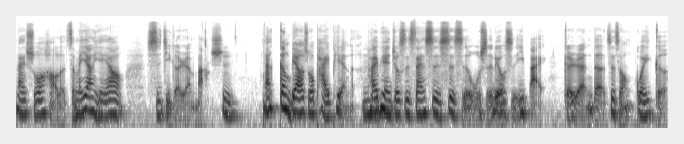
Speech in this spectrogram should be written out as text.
来说好了，怎么样也要十几个人吧？是，那更不要说拍片了，拍片就是三四、四十、五十、六十、一百。个人的这种规格，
